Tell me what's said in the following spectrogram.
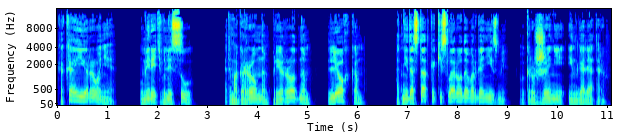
Какая ирония! Умереть в лесу, этом огромном, природном, легком, от недостатка кислорода в организме, в окружении ингаляторов.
